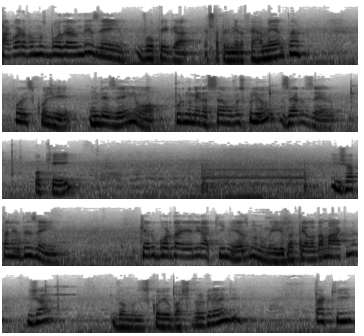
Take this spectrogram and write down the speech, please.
Agora vamos bordar um desenho. Vou pegar essa primeira ferramenta, vou escolher um desenho, ó, por numeração, vou escolher o 00. Ok. E já está ali o desenho. Quero bordar ele aqui mesmo, no meio da tela da máquina. Já vamos escolher o bastidor grande. Está aqui.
